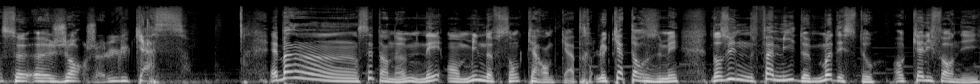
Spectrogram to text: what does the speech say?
ce euh, George Lucas? Eh ben, c'est un homme né en 1944, le 14 mai, dans une famille de Modesto, en Californie.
